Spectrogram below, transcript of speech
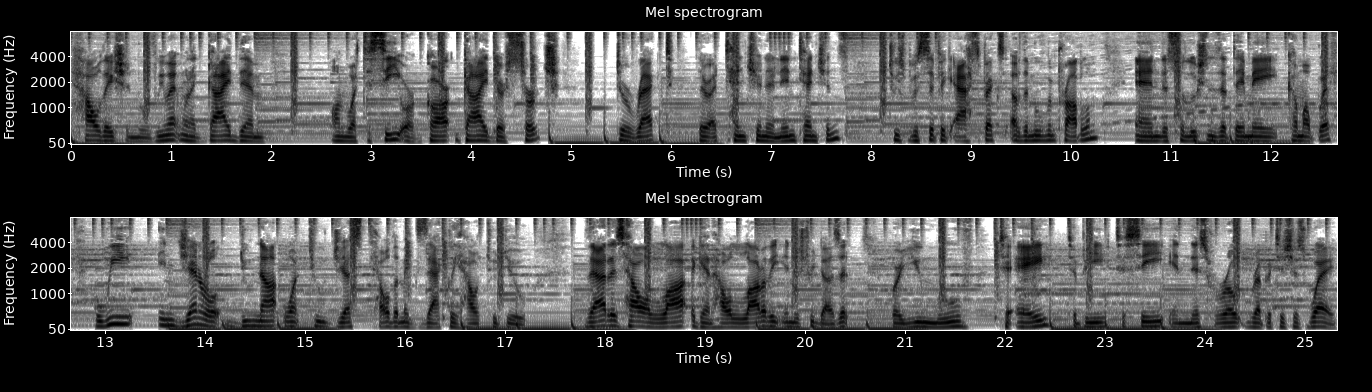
how they should move. We might want to guide them on what to see or gar- guide their search, direct their attention and intentions to specific aspects of the movement problem and the solutions that they may come up with. But we, in general, do not want to just tell them exactly how to do. That is how a lot, again, how a lot of the industry does it, where you move to A, to B, to C in this rote, repetitious way.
